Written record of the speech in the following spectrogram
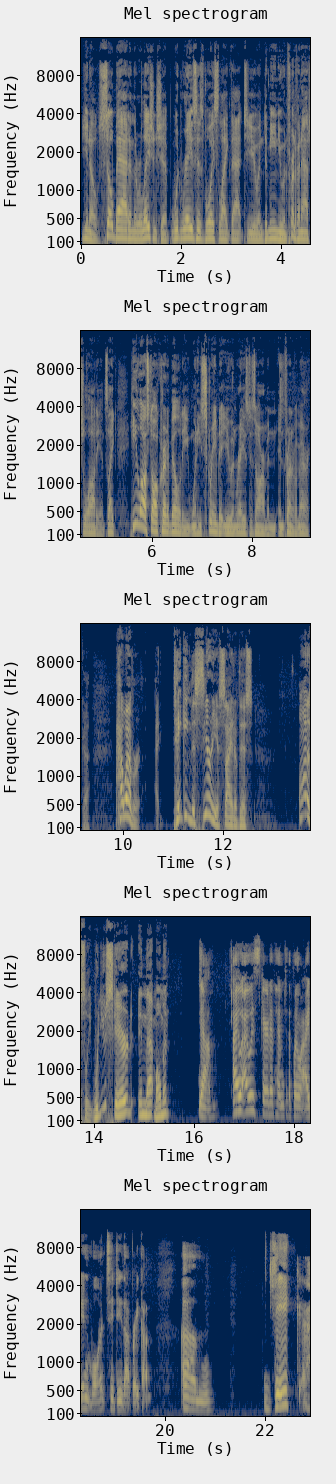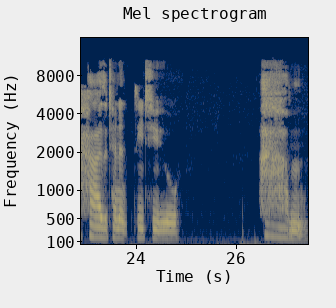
you know, so bad in the relationship would raise his voice like that to you and demean you in front of a national audience. Like he lost all credibility when he screamed at you and raised his arm in, in front of America. However, taking the serious side of this, honestly, were you scared in that moment? Yeah. I, I was scared of him to the point where I didn't want to do that breakup. Um, Jake has a tendency to um,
